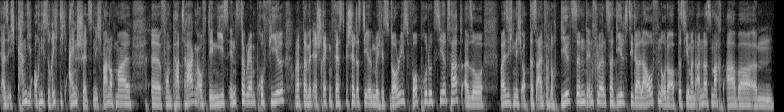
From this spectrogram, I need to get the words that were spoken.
also ich kann die auch nicht so richtig einschätzen. Ich war noch mal äh, vor ein paar Tagen auf Denise Instagram-Profil und habe damit erschreckend festgestellt, dass die irgendwelche Stories vorproduziert hat. Also weiß ich nicht, ob das einfach noch Deals sind, Influencer-Deals, die da laufen, oder ob das jemand anders macht. Aber ähm,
